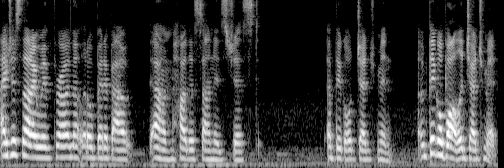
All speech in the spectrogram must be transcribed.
I just thought I would throw in that little bit about um, how the sun is just a big old judgment, a big old ball of judgment.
